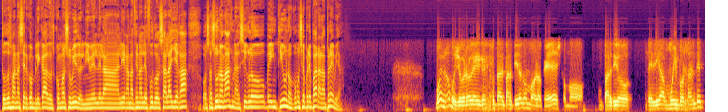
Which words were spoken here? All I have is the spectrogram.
todos van a ser complicados. ¿Cómo ha subido el nivel de la Liga Nacional de Fútbol Sala? Llega Osasuna Magna, el siglo XXI. ¿Cómo se prepara la previa? Bueno, pues yo creo que hay que disfrutar el partido como lo que es, como un partido de liga muy importante,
